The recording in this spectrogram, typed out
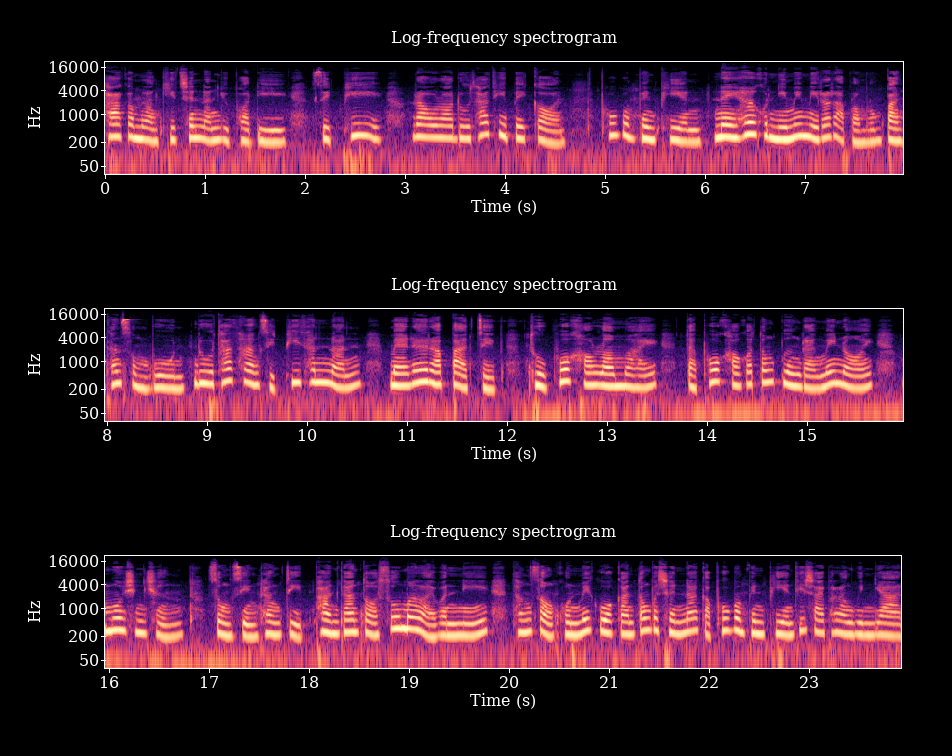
ข้ากำลังคิดเช่นนั้นอยู่พอดี สิทธิ์พี่ เรารอดูท่าทีไปก่อน ผู้บำเพ็ญเพียร ในห้าคนนี้ไม่มีระดับหลอมลมปานขั้นสมบูรณ์ ดูท่าทางสิทธิพี่ท่านนั้น แม้ได้รับบาดเจ็บ ถูกพวกเขาล้อมไว้ แต่พวกเขาก็ต้องเปลืองแรงไม่น้อย มั่วชิงเฉินส่งเสียงทางจิต ผ่านการต่อสู้มาหลายวันนี้ ทั้งสองคนไม่กลัวการต้องเผชิญหน้ากับผู้บำเพ็ญเพียรที่ใช้พลังวิญญาณ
